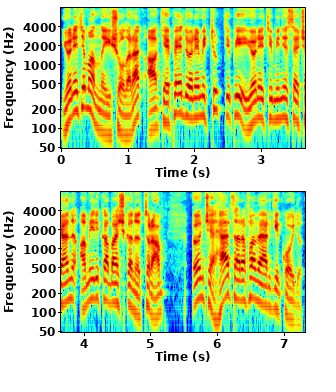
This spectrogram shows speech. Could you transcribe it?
Yönetim anlayışı olarak AKP dönemi Türk tipi yönetimini seçen Amerika Başkanı Trump önce her tarafa vergi koydu.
